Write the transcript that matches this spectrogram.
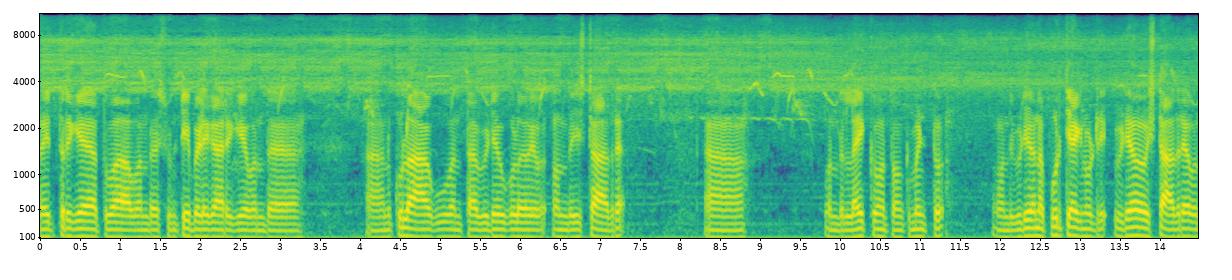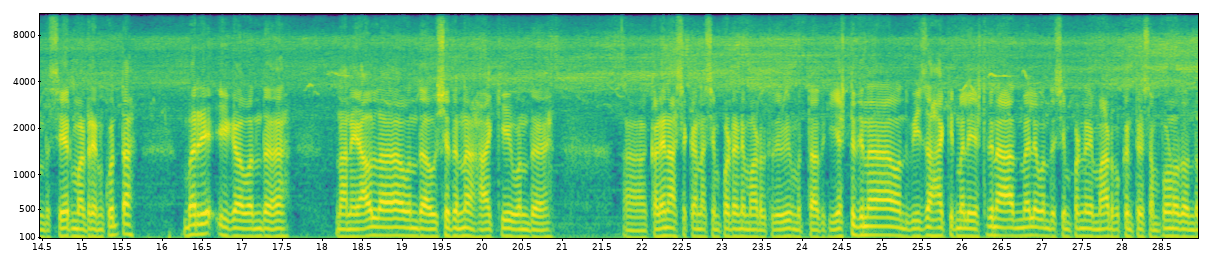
ರೈತರಿಗೆ ಅಥವಾ ಒಂದು ಶುಂಠಿ ಬೆಳೆಗಾರರಿಗೆ ಒಂದು ಅನುಕೂಲ ಆಗುವಂಥ ವಿಡಿಯೋಗಳು ಒಂದು ಇಷ್ಟ ಆದರೆ ಒಂದು ಲೈಕ್ ಮತ್ತು ಒಂದು ಕಮೆಂಟು ಒಂದು ವಿಡಿಯೋನ ಪೂರ್ತಿಯಾಗಿ ನೋಡಿರಿ. ವಿಡಿಯೋ ಇಷ್ಟ ಆದರೆ ಒಂದು ಶೇರ್ ಮಾಡಿರಿ ಅನ್ಕೊಂತ ಬರ್ರಿ. ಈಗ ಒಂದು, ನಾನು ಯಾವಲ್ಲ ಒಂದು ಔಷಧನ ಹಾಕಿ ಒಂದು ಕಳೆನಾಶಕನ ಸಿಂಪಡಣೆ ಮಾಡುತ್ತಿದ್ದೀವಿ. ಮತ್ತು ಅದಕ್ಕೆ ಎಷ್ಟು ದಿನ ಒಂದು ಬೀಜ ಹಾಕಿದ ಮೇಲೆ ಎಷ್ಟು ದಿನ ಆದಮೇಲೆ ಒಂದು ಸಿಂಪಡಣೆ ಮಾಡ್ಬೇಕಂತೇಳಿ ಸಂಪೂರ್ಣದ ಒಂದು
